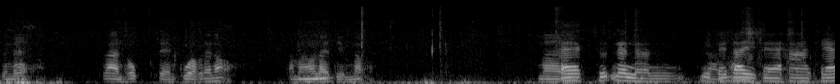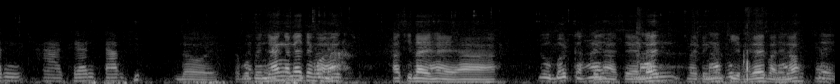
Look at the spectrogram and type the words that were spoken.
จนเนี้ย ล้านหกแสนกลัวาก็ได้เนาะทำมาเอาอะไรเต็มเนาะมา แตกชุดนั่นนั่นมีแต่ได้แต่หาแสนหาแสนสามสิบโดยแต่บ่เป็นหยังกันแน่จังหวะฮะอาสิไลให้อ่าโยเบิร์ตก็ให้เป็นหาแสนได้ได้เป็นเงินกีบให้ได้บัดนี้เนาะแสน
